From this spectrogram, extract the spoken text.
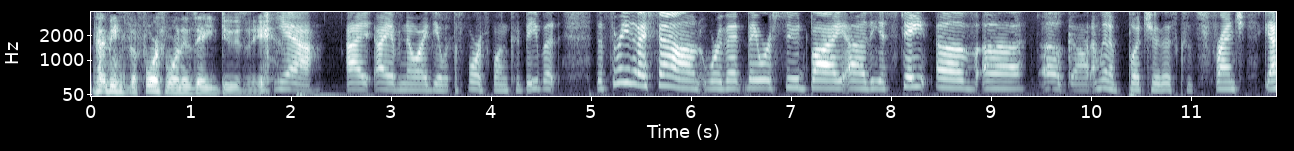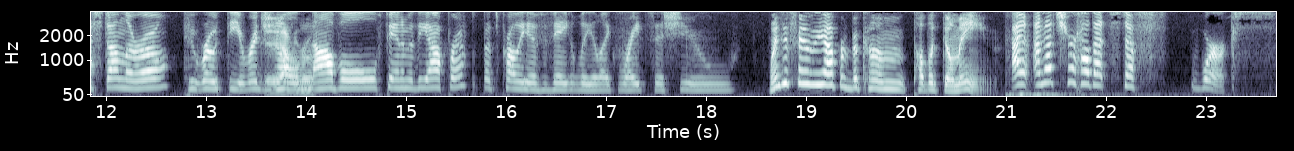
that means the fourth one is a doozy. Yeah, I, I have no idea what the fourth one could be, but the three that I found were that they were sued by uh, the estate of uh oh god, I'm gonna butcher this because it's French. Gaston Leroux, who wrote the original Leroux. novel Phantom of the Opera. That's probably a vaguely like rights issue. When did Phantom of the Opera become public domain? I, I'm not sure how that stuff works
